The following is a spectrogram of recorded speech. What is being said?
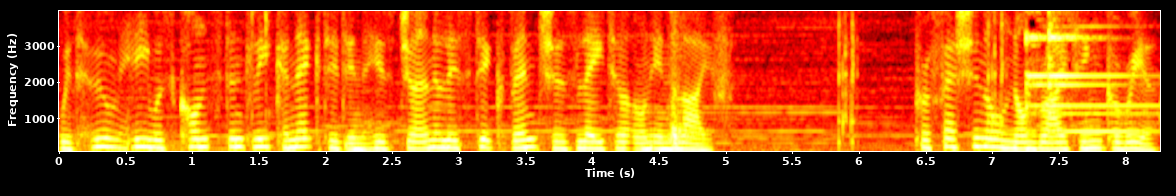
with whom he was constantly connected in his journalistic ventures later on in life. Professional non-writing career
